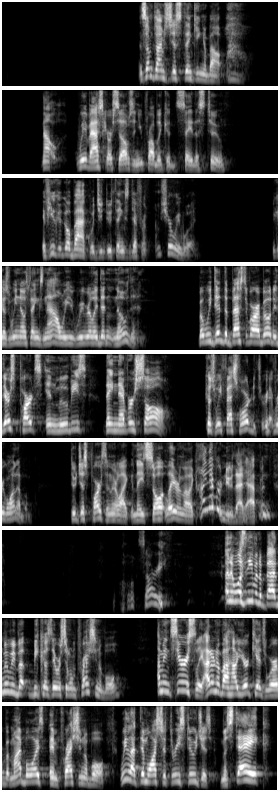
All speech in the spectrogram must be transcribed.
And sometimes just thinking about, wow. Now, we've asked ourselves, and you probably could say this too if you could go back, would you do things different? I'm sure we would. Because we know things now we, we really didn't know then. But we did the best of our ability. There's parts in movies they never saw because we fast forwarded through every one of them through just parts, and they're like, and they saw it later, and they're like, I never knew that happened. Oh, sorry. And it wasn't even a bad movie, but because they were so impressionable. I mean, seriously, I don't know about how your kids were, but my boys, impressionable. We let them watch the Three Stooges. Mistake.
